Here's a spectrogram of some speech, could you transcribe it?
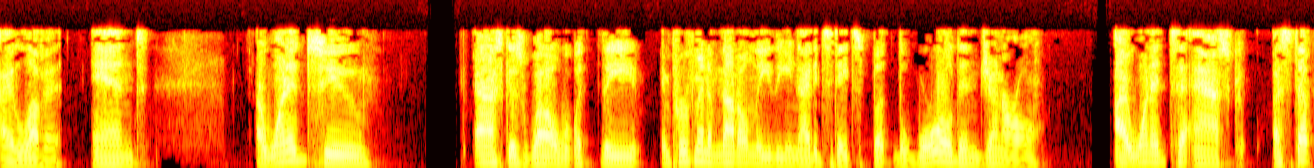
I love it. And I wanted to ask as well with the improvement of not only the United States, but the world in general, I wanted to ask a step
